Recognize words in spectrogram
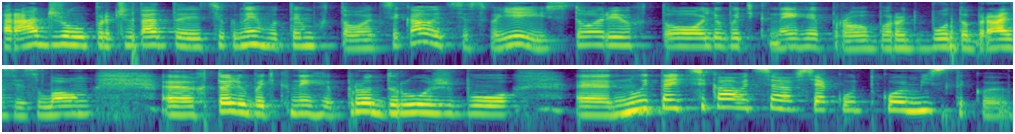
Раджу прочитати цю книгу тим, хто цікавиться своєю історією, хто любить книги про боротьбу добра зі злом, е, хто любить книги про дружбу. е, Ну і та й цікавиться всякою такою містикою.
